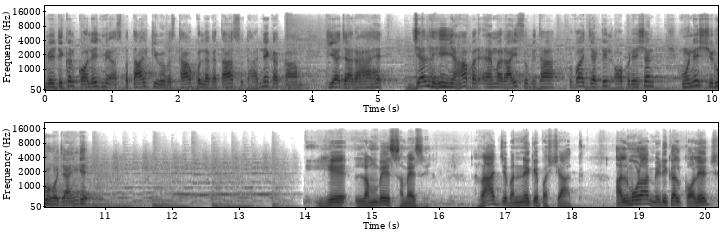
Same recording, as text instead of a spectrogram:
मेडिकल कॉलेज में अस्पताल की व्यवस्थाओं को लगातार सुधारने का काम किया जा रहा है। जल्द ही यहाँ पर एमआरआई सुविधा व जटिल ऑपरेशन होने शुरू हो जाएँगे। ये लंबे समय से राज्य बनने के पश्चात अल्मोड़ा मेडिकल कॉलेज,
